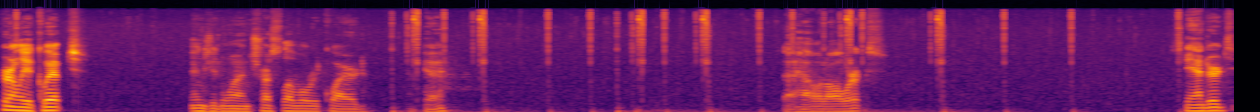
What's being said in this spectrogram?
currently equipped, engine one, trust level required. Okay. Is that how it all works? Standard.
